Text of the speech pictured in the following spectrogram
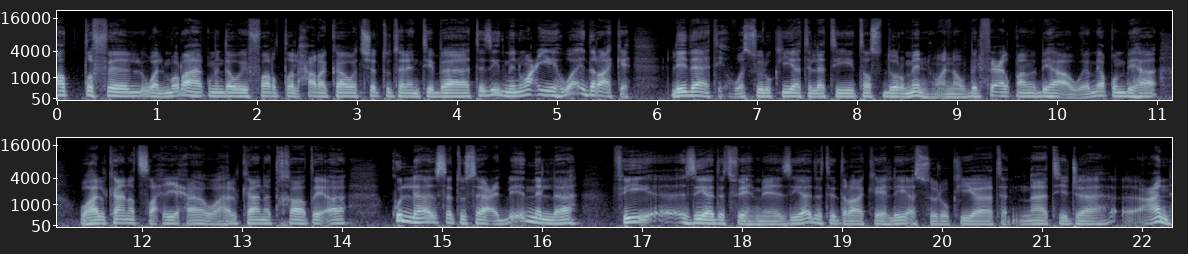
الطفل والمراهق من ذوي فرط الحركة وتشتت الانتباه تزيد من وعيه وإدراكه لذاته والسلوكيات التي تصدر منه وأنه بالفعل قام بها أو لم يقم بها وهل كانت صحيحة وهل كانت خاطئة كلها ستساعد بإذن الله في زيادة فهمه، زيادة إدراكه للسلوكيات الناتجة عنه.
